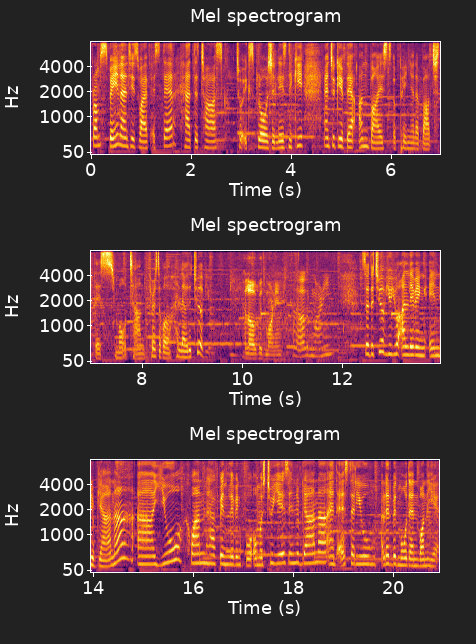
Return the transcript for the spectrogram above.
from Spain and his wife Esther had the task to explore Železniki and to give their unbiased opinion about this small town. First of all, hello, the two of you. Hello, good morning. Hello, good morning. So the two of you, you are living in Ljubljana. Uh, you, Juan, have been living for almost two years in Ljubljana, and Esther, you a little bit more than one year.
